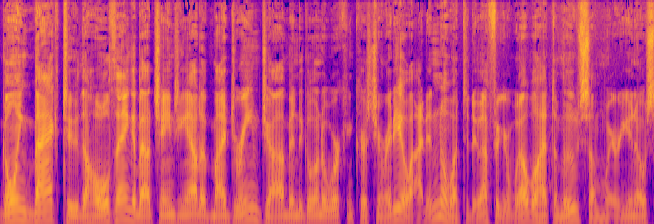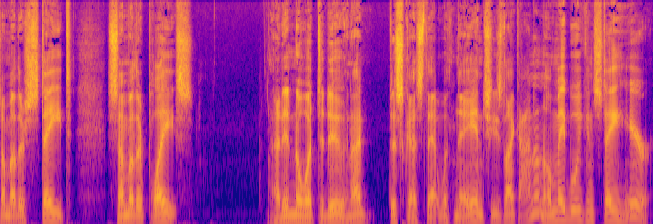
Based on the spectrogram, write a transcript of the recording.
going back to the whole thing about changing out of my dream job into going to work in Christian radio, I didn't know what to do. I figured, well, we'll have to move somewhere, you know, some other state, some other place. I didn't know what to do. And I discussed that with Nay, and she's like, I don't know, maybe we can stay here.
